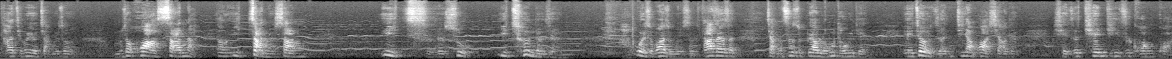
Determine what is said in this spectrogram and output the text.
他前面有讲过说，我们说画山呐、啊，要一丈的山，一尺的树，一寸的人。为什么要这么说？他这个是讲的是比较笼统一点，也就人尽量画小的，显示天地之宽广。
